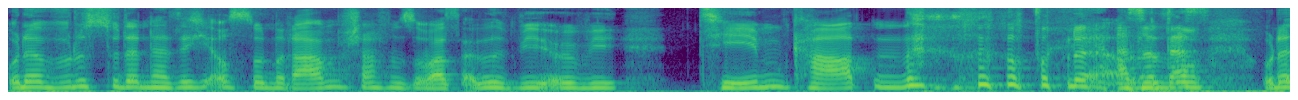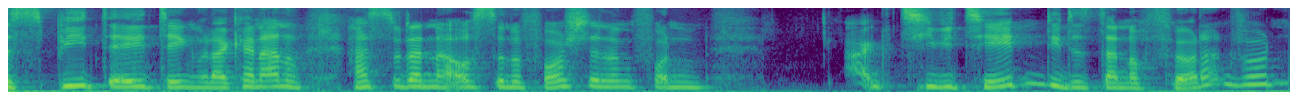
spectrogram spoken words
Oder würdest du dann tatsächlich auch so einen Rahmen schaffen, sowas, also wie irgendwie Themenkarten oder, also oder, so, oder Speeddating oder keine Ahnung. Hast du dann auch so eine Vorstellung von Aktivitäten, die das dann noch fördern würden?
